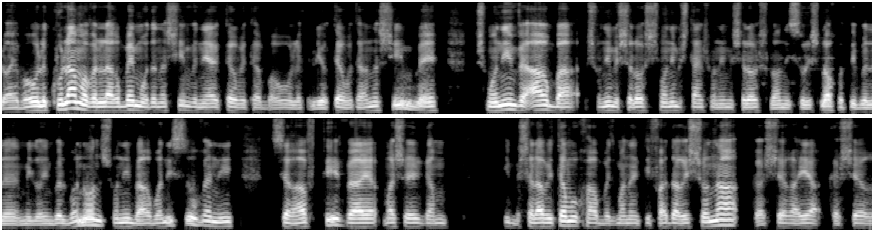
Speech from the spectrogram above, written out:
לא היה ברור לכולם, אבל להרבה מאוד אנשים, ונהיה יותר ויותר ברור ליותר ויותר אנשים, ב-84, 83, 82, 83 לא ניסו לשלוח אותי למילואים בלבנון, 84 ניסו ואני סירבתי, ומה שגם בשלב יותר מאוחר, בזמן האינתיפאדה הראשונה, כאשר היה, כאשר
